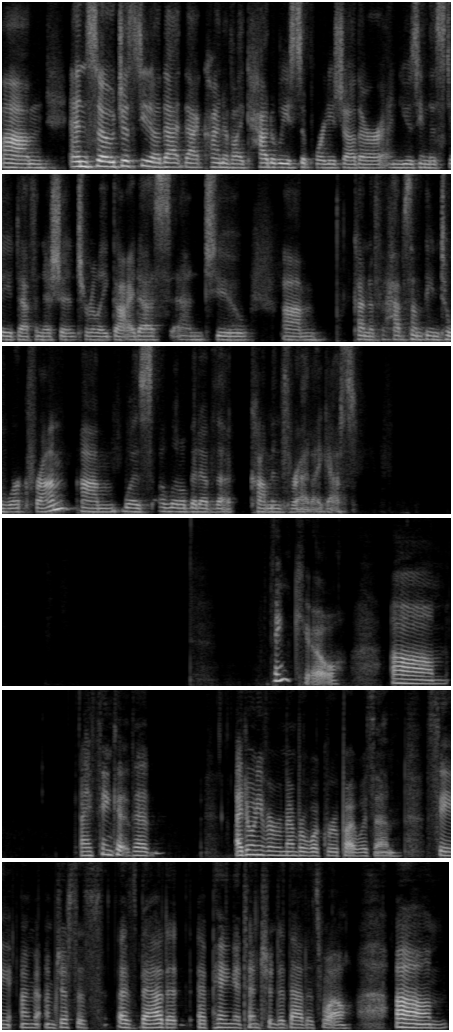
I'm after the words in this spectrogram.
Um, and so just, you know, that, that kind of like, how do we support each other and using the state definition to really guide us and to, kind of have something to work from, um, was a little bit of the common thread, I guess. Thank you. Um, I think that I don't even remember what group I was in. See, I'm I'm just as as bad at, at paying attention to that as well. Um,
